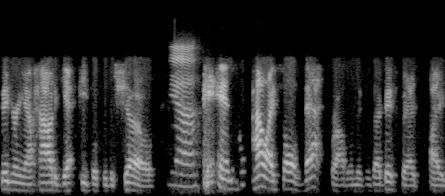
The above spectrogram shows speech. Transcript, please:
figuring out how to get people to the show. Yeah. And how I solve that problem is, is I basically I, I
